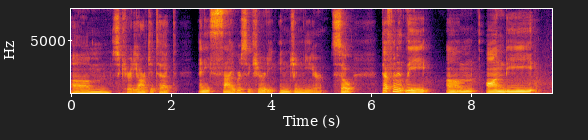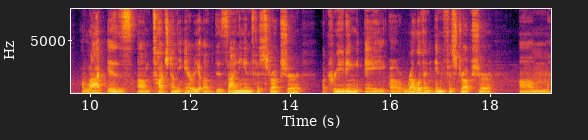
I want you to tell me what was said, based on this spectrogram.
um, Security Architect, and a Cybersecurity Engineer. So definitely um, on the a lot is um, touched on the area of designing infrastructure, uh, creating a, a, relevant infrastructure um,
